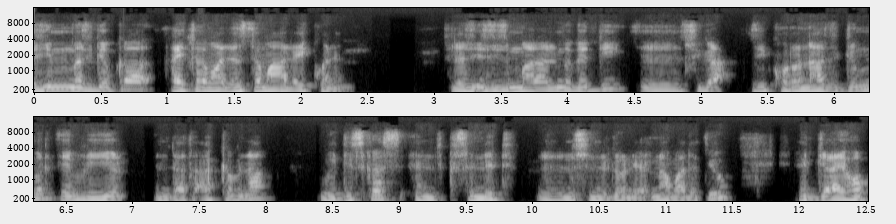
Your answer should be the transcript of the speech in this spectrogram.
እዚ መዝገብ ከዓ ኣይተማልእን ዝተማልአ ኣይኮነን ስለዚ እዚ ዝማልኣሉ መገዲ ስጋዕ እዚ ኮሮና ዝጅምር ኤቭሪ ይር እንዳተኣከብና ዊ ዲስከስ ክስንድ ንስንዶ ነርና ማለት እዩ ሕጂ ኣይሆፕ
